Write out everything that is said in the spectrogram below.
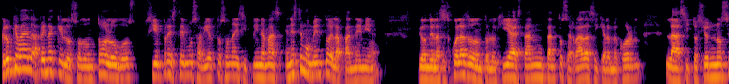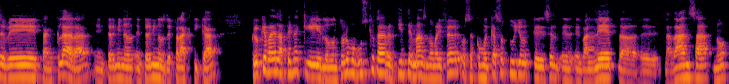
Creo que vale la pena que los odontólogos siempre estemos abiertos a una disciplina más. En este momento de la pandemia, donde las escuelas de odontología están un tanto cerradas y que a lo mejor la situación no se ve tan clara en términos, en términos de práctica, creo que vale la pena que el odontólogo busque otra vertiente más, ¿no, Marifer? O sea, como el caso tuyo, que es el, ballet, eh, la, danza, ¿no?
